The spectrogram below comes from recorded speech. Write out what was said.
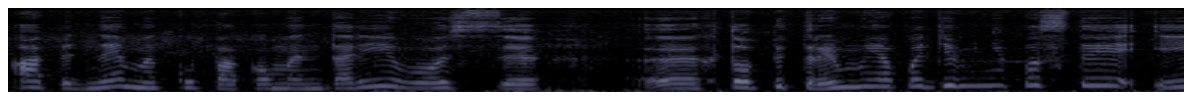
а під ними купа коментарів. Ось е, хто підтримує подібні пости і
